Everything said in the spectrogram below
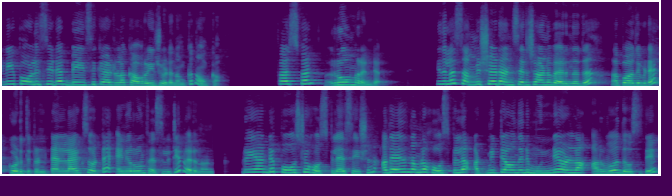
ഇനി ഈ പോളിസിയുടെ ബേസിക് ആയിട്ടുള്ള കവറേജ് ഇവിടെ നമുക്ക് നോക്കാം. ഫസ്റ്റ് വൺ റൂം റെന്റ് ഇതിൽ സമ്മിഷേഡ് അനുസരിച്ചാണ് വരുന്നത്. അപ്പോൾ അതിവിടെ കൊടുത്തിട്ടുണ്ട്. ടെൻ ലാക്സ് തൊട്ട് എനി റൂം ഫെസിലിറ്റി വരുന്നുണ്ട്. പ്രീ ആൻഡ് പോസ്റ്റ് ഹോസ്പിറ്റലൈസേഷൻ അതായത് നമ്മൾ ഹോസ്പിറ്റലിൽ അഡ്മിറ്റ് ആവുന്നതിന് മുന്നേ ഉള്ള അറുപത് ദിവസത്തെയും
